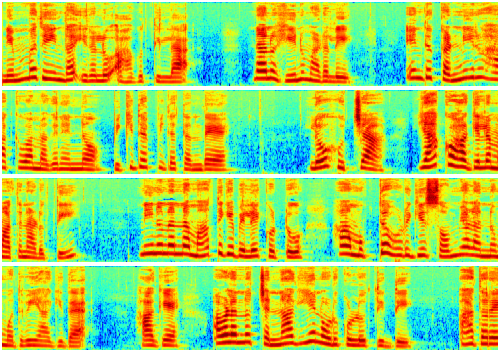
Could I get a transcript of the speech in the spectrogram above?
ನೆಮ್ಮದಿಯಿಂದ ಇರಲು ಆಗುತ್ತಿಲ್ಲ. ನಾನು ಏನು ಮಾಡಲಿ? ಎಂದು ಕಣ್ಣೀರು ಹಾಕುವ ಮಗನನ್ನು ಬಿಗಿದಪ್ಪಿದ ತಂದೆ, ಲೋ ಹುಚ್ಚ, ಯಾಕೋ ಹಾಗೆಲ್ಲ ಮಾತನಾಡುತ್ತಿ? ನೀನು ನನ್ನ ಮಾತಿಗೆ ಬೆಲೆ ಕೊಟ್ಟು ಆ ಮುಗ್ಧ ಹುಡುಗಿ ಸೌಮ್ಯಳನ್ನು ಮದುವೆಯಾಗಿದೆ. ಹಾಗೆ ಅವಳನ್ನು ಚೆನ್ನಾಗಿಯೇ ನೋಡಿಕೊಳ್ಳುತ್ತಿದ್ದಿ. ಆದರೆ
